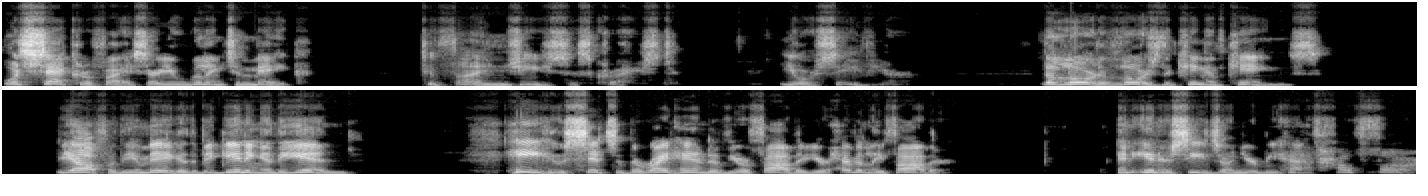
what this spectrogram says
What sacrifice are you willing to make to find Jesus Christ, your Savior, the Lord of Lords, the King of Kings, the Alpha, the Omega, the beginning and the end? He who sits at the right hand of your Father, your Heavenly Father, and intercedes on your behalf. How far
